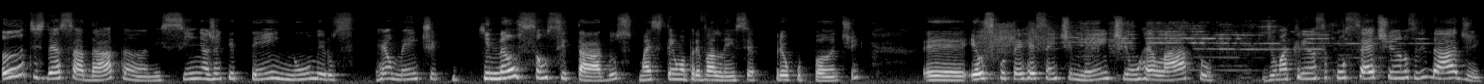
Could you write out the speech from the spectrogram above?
Antes dessa data, Anne, sim, a gente tem números realmente que não são citados, mas tem uma prevalência preocupante. É, eu escutei recentemente um relato de uma criança com 7 anos de idade.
